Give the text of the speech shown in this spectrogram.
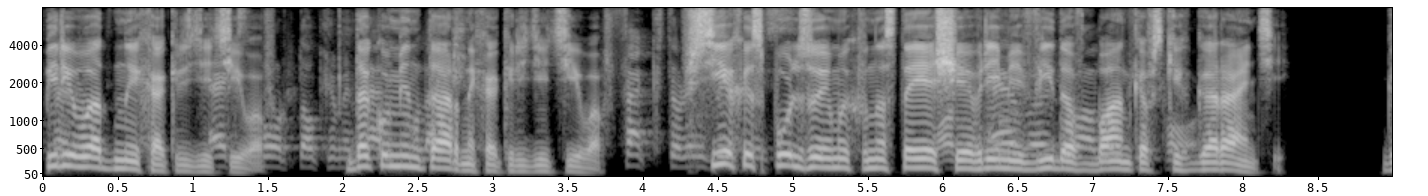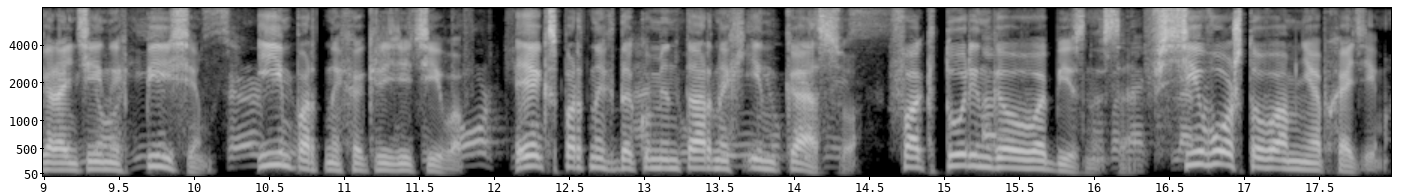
переводных аккредитивов, документарных аккредитивов, всех используемых в настоящее время видов банковских гарантий, гарантийных писем, импортных аккредитивов, экспортных документарных инкассо, факторингового бизнеса, всего, что вам необходимо.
